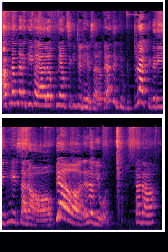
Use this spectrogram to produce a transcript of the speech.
अपना अपना रखिए ख्याल, अपने आप से कीजिए ढेर सारा प्यार ढेर सारा प्यार। लव यू ऑल टाटा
